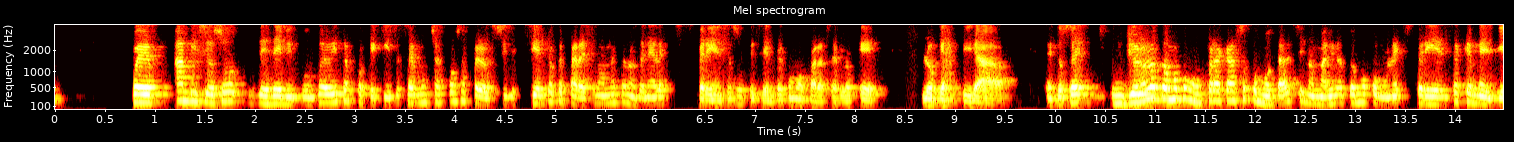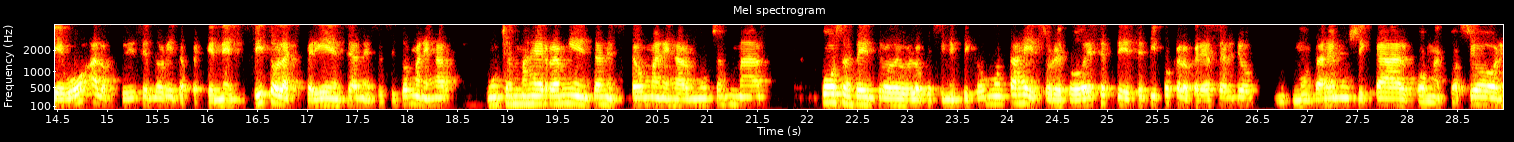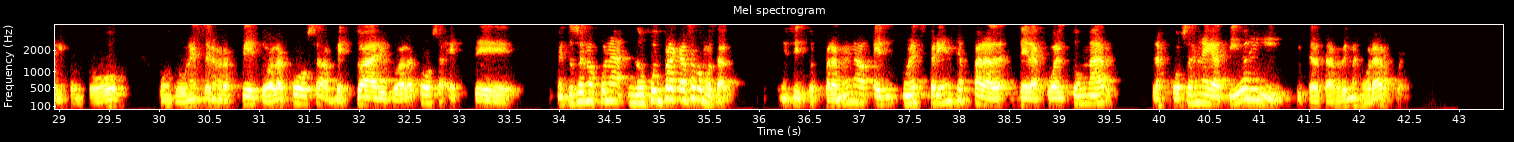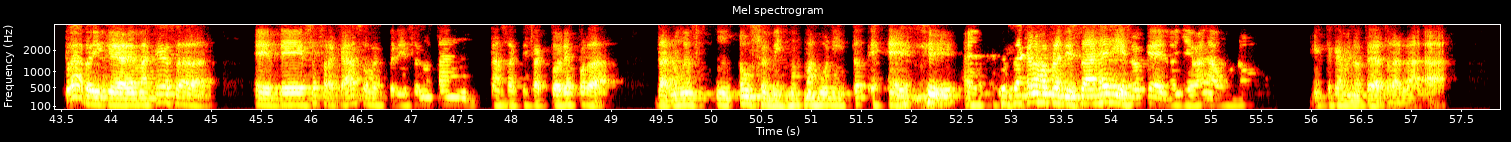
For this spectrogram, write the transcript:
fue ambicioso desde mi punto de vista porque quise hacer muchas cosas, pero siento que para ese momento no tenía la experiencia suficiente como para hacer lo que, lo que aspiraba. Entonces, yo no lo tomo como un fracaso como tal, sino más bien lo tomo como una experiencia que me llevó a lo que estoy diciendo ahorita, porque necesito la experiencia, necesito manejar muchas más herramientas, necesito manejar muchas más cosas dentro de lo que significa un montaje y sobre todo ese, ese tipo que lo quería hacer yo, montaje musical con actuaciones y con todo con toda una escenografía y toda la cosa, vestuario y toda la cosa, este, entonces no fue, una, no fue un fracaso como tal, insisto, para mí una, una experiencia para, de la cual tomar las cosas negativas y, y, tratar de mejorar, pues. Claro, y que además que, o sea, eh, de esos fracasos experiencias no tan, tan satisfactorias para dar un, un, eufemismo más bonito, eh, sí. eh, sacan los aprendizajes y es lo que lo llevan a uno en este camino teatral a,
